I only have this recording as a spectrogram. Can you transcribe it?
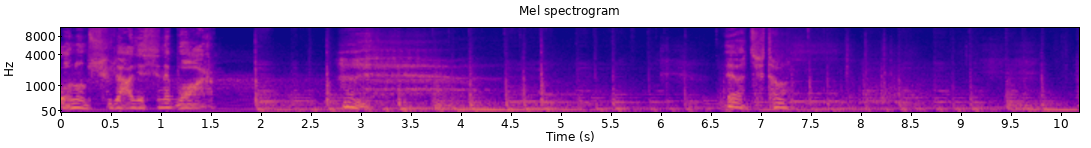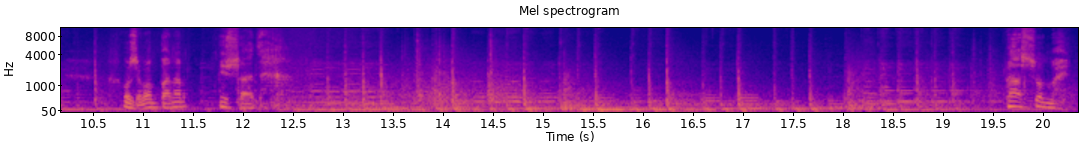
Onun sülalesini boğarım. Evet, tamam. O zaman bana müsaade. Rahatsız olmayın.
